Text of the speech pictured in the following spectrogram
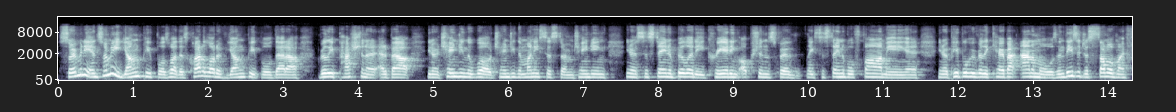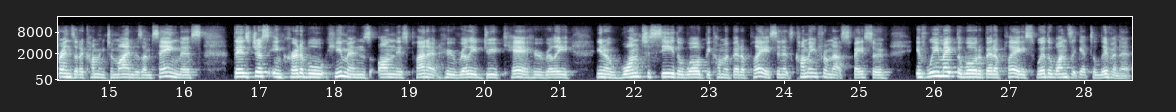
so many and so many young people as well. There's quite a lot of young people that are really passionate about, you know, changing the world, changing the money system, changing, you know, sustainability, creating options for like sustainable farming and, you know, people who really care about animals. And these are just some of my friends that are coming to mind as I'm saying this there's just incredible humans on this planet who really do care, who really, you know, want to see the world become a better place. And it's coming from that space of if we make the world a better place, we're the ones that get to live in it.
